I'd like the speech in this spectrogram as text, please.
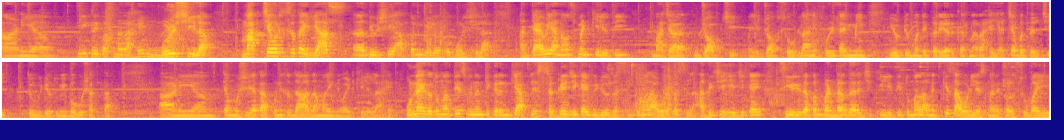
आणि ती ट्रिप असणार आहे मुळशीला. मागच्या वर्षी सुद्धा याच दिवशी आपण गेलो होतो मुळशीला. आणि त्यावेळी अनाऊन्समेंट केली होती माझ्या जॉबची म्हणजे जॉब सोडला आणि फुल टाईम मी यूट्यूबमध्ये करिअर करणार आहे ह्याच्याबद्दलची तो व्हिडिओ तुम्ही बघू शकता. आणि त्या मुशीच्या काकूनी सुद्धा आज आम्हाला इन्व्हाइट केलेलं आहे. पुन्हा एकदा तुम्हाला तेच विनंती करेन की आपले सगळे जे काही व्हिडिओज असतील तुम्हाला आवडत असतील आधीचे हे जे काही सिरीज आपण भंडारदाराची केली ती तुम्हाला नक्कीच आवडली असणार आहे. कळसुबाई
